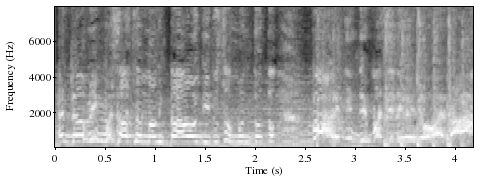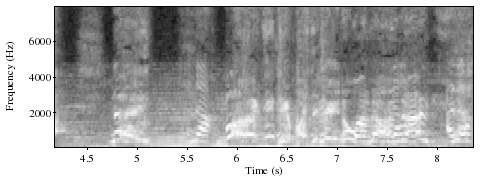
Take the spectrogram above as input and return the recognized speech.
ang daming masasamang tao dito sa mundo to. Bakit hindi pa sila inuwala? Nay! Anak, Bakit hindi pa sila inuwala, Nay? anak,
